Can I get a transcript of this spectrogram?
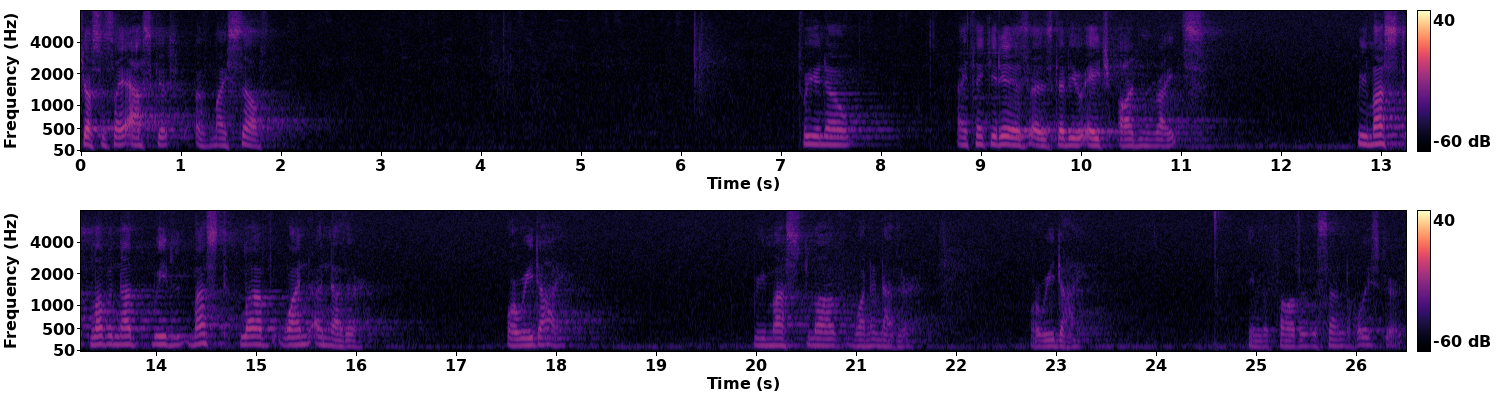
just as I ask it of myself. For you know, I think it is, as W.H. Auden writes. We must love another, we must love one another, or we die. We must love one another, or we die. In the Father, the Son, and the Holy Spirit.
